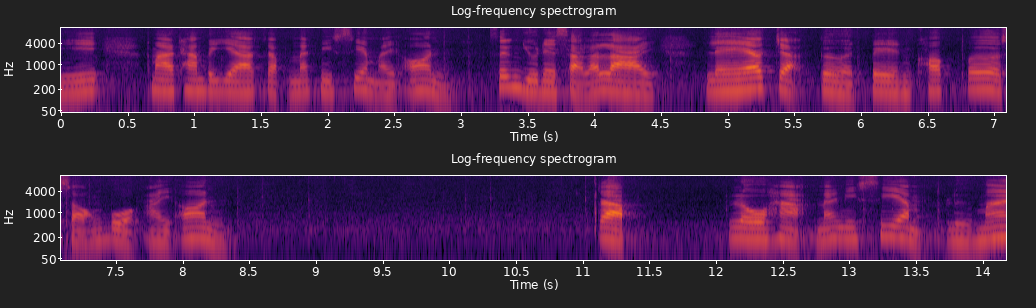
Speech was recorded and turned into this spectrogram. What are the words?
นี้ มาทำปฏิกิริยากับแมกนีเซียมไอออน ซึ่งอยู่ในสารละลาย แล้วจะเกิดเป็น copper 2บวกไอออน กับ โลหะ แมกนีเซียมหรือไม่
